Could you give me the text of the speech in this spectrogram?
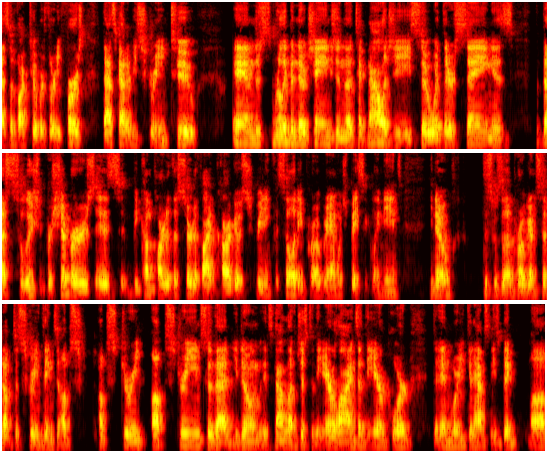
as of October 31st. That's got to be screened too. And there's really been no change in the technology. So what they're saying is the best solution for shippers is become part of the certified cargo screening facility program, which basically means, you know, this was a program set up to screen things upstream upstream upstream so that you don't it's not left just to the airlines at the airport and where you can have these big uh,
